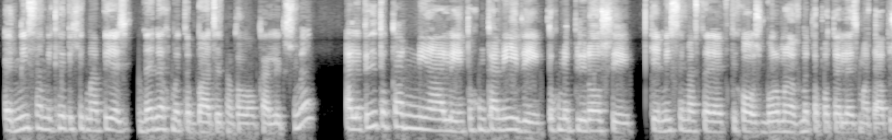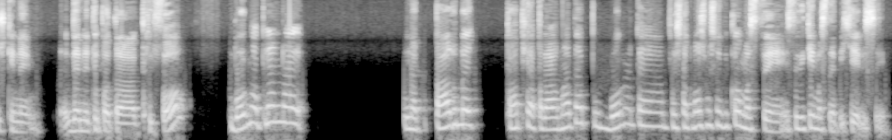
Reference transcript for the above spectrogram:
εμείς, σαν μικροί επιχειρηματίες, δεν έχουμε το budget να το καλύψουμε. Αλλά επειδή το κάνουν οι άλλοι, το έχουν κάνει ήδη, το έχουν πληρώσει και εμείς είμαστε ευτυχώς, μπορούμε να δούμε τα αποτελέσματά τους και δεν είναι τίποτα κρυφό, μπορούμε απλά να, να πάρουμε κάποια πράγματα που μπορούμε να τα προσαρμόσουμε στη, δικό μας, στη δική μας επιχείρηση.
